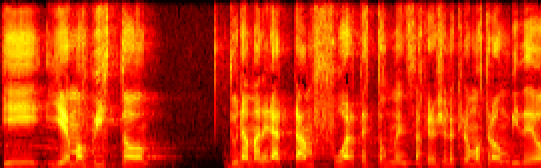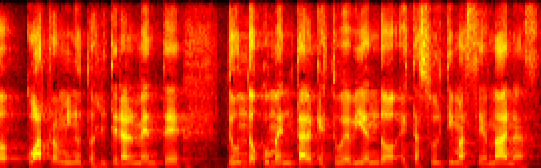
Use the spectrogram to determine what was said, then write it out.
Y, hemos visto de una manera tan fuerte estos mensajeros. Yo les quiero mostrar un video, cuatro minutos literalmente, de un documental que estuve viendo estas últimas semanas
